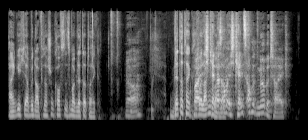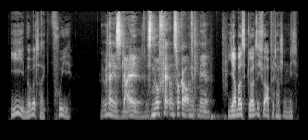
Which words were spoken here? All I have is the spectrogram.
Eigentlich ja, wenn du Apfeltaschen kaufst, ist immer Blätterteig. Ja. Blätterteig Weil ist ich kenne das auch, langweilig. ich kenn's auch mit Mürbeteig. Ih, Mürbeteig. Pfui. Mürbeteig ist geil. Ist nur Fett und Zucker und Mehl. Ja, aber es gehört sich für Apfeltaschen nicht.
